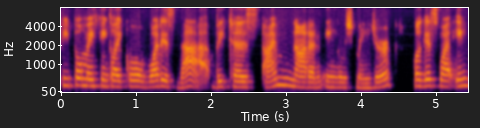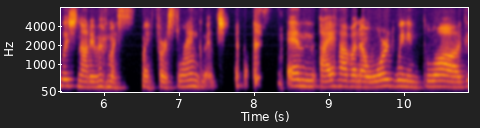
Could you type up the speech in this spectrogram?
people may think like, "Oh, what is that?" Because I'm not an English major. Well, guess what? English not even my my first language, and I have an award-winning blog,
